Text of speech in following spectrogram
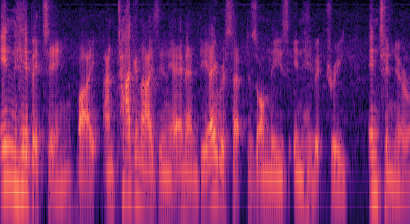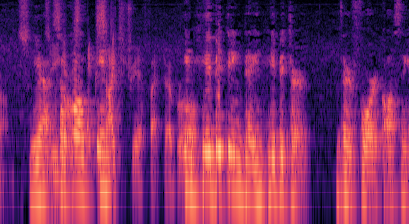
inhibiting, by antagonizing the NMDA receptors on these inhibitory interneurons. Yeah, so you so get this excitatory in, effect overall. Inhibiting the inhibitor therefore causing.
